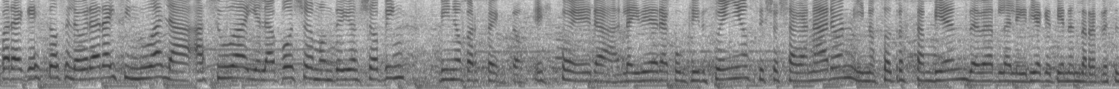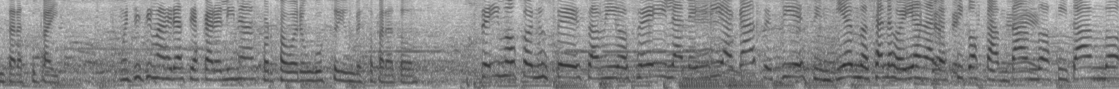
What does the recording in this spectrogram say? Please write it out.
para que esto se lograra y sin duda la ayuda y el apoyo de Montevideo Shopping vino perfecto. Esto era, la idea era cumplir sueños, ellos ya ganaron y nosotros también de ver la alegría que tienen de representar a su país. Muchísimas gracias, Carolina. Por favor, un gusto y un beso para todos. Seguimos con ustedes, amigos, ¿eh? y la alegría acá se sigue sintiendo. Ya los veían a los chicos cantando, agitando.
